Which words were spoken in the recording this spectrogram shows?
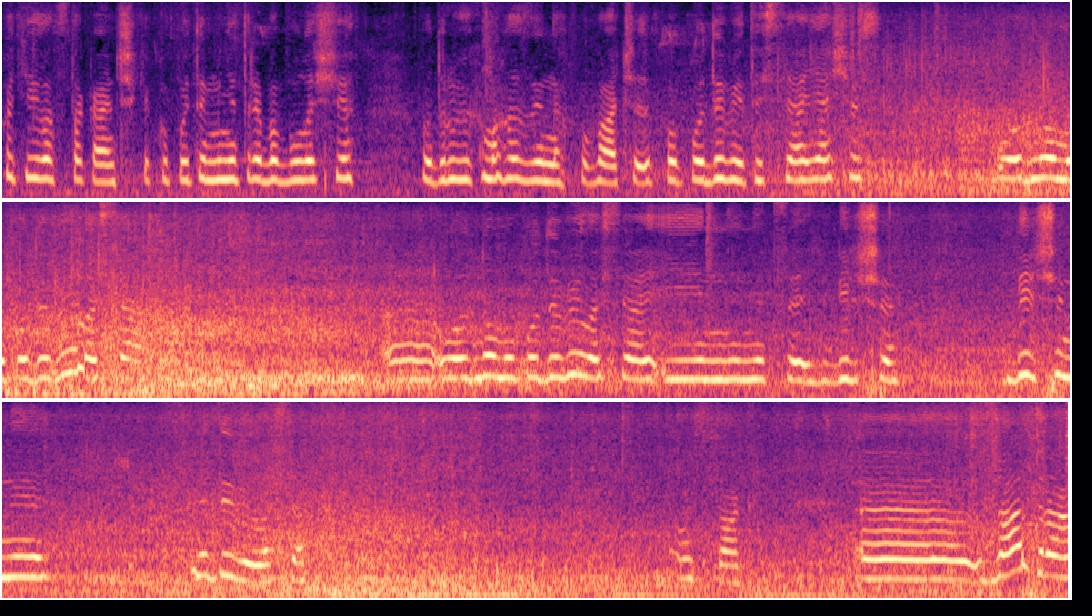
Хотіла стаканчики купити. Мені треба було ще у других магазинах побачити, подивитися. Я щось у одному подивилася. Одному подивилася і не, не цей більше, більше не, не дивилася. Ось так. Е, завтра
